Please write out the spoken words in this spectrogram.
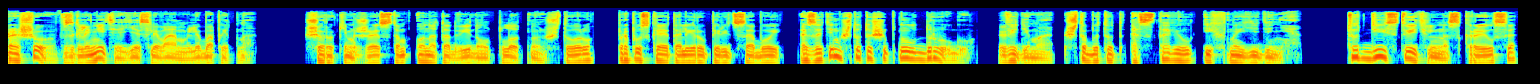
«Прошу, взгляните, если вам любопытно». Широким жестом он отодвинул плотную штору, пропуская Талиру перед собой, а затем что-то шепнул другу, видимо, чтобы тот оставил их наедине. Тот действительно скрылся,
